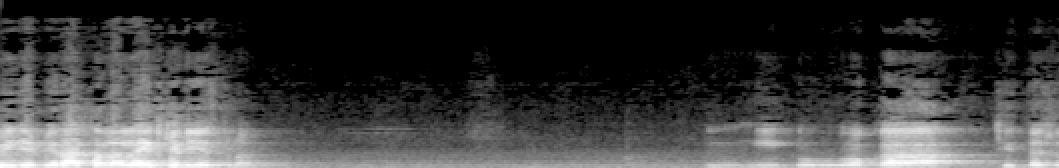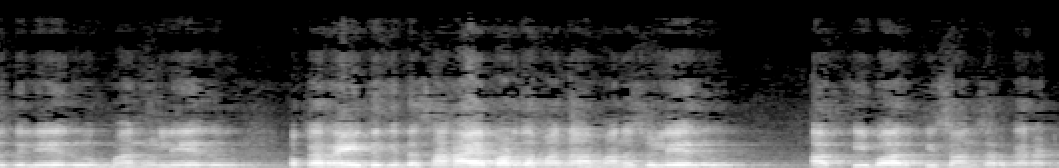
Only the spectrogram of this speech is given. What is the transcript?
బీజేపీ రాష్ట్రాలలో ఎక్స్టెండ్ చేస్తున్నారు. నీకు ఒక చిత్తశుద్ధి లేదు మన్ను లేదు ఒక రైతుకి ఇంత సహాయపడదామన్న మనసు లేదు. అబ్కి బార్ కిసాన్ సర్కార్ అట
